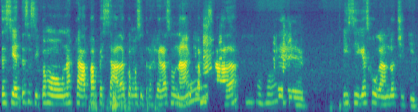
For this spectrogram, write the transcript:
te sientes así como una capa pesada, como si trajeras un ancla pesada y sigues jugando chiquito.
